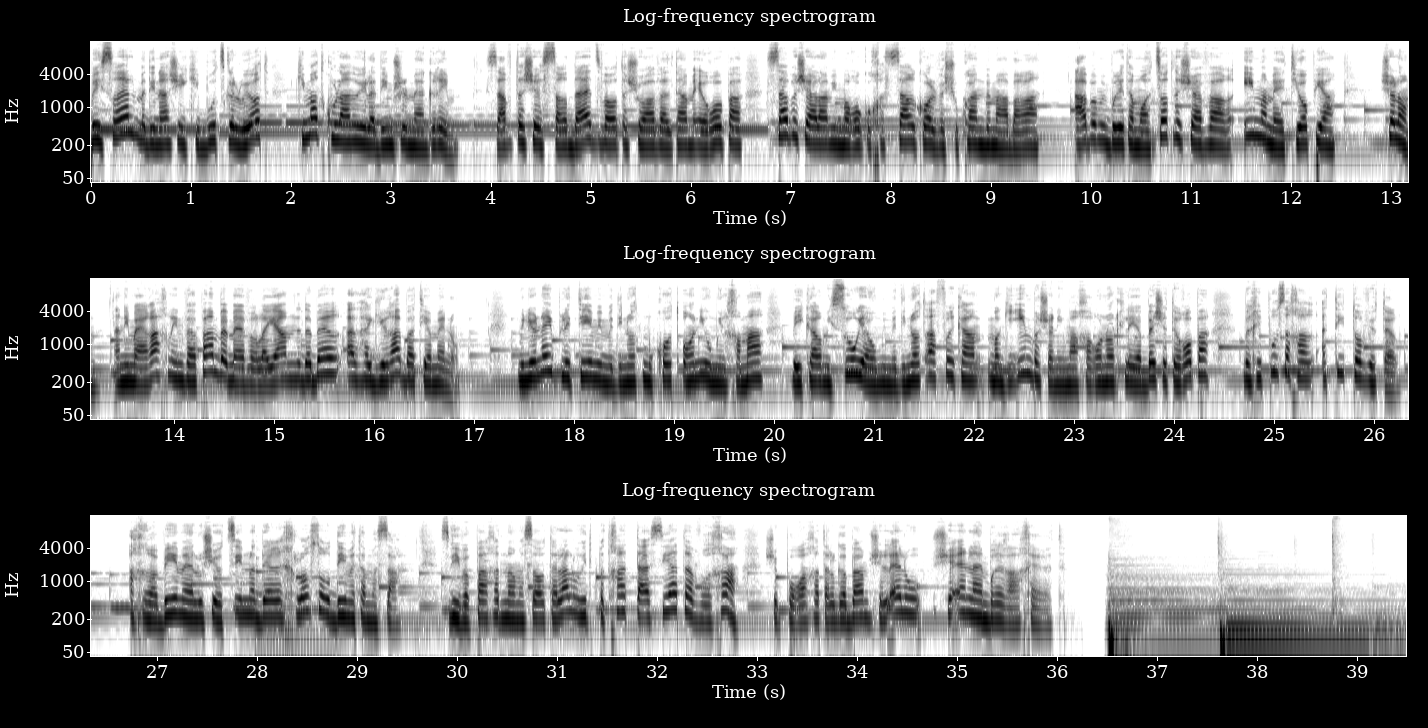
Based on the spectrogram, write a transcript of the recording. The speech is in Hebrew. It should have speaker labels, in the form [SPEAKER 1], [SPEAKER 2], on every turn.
[SPEAKER 1] בישראל, מדינה שהיא קיבוץ גלויות, כמעט כולנו ילדים של מהגרים. סבתא ששרדה את זוועות השואה ועלתה מאירופה, סבא שעלה ממרוקו חסר קול ושוכן במעברה, אבא מברית המועצות לשעבר, אימא מאתיופיה. שלום, אני מאיה רכלין, והפעם במעבר לים נדבר על הגירה בת ימינו. מיליוני פליטים ממדינות מוכות עוני ומלחמה, בעיקר מסוריה וממדינות אפריקה, מגיעים בשנים האחרונות לייבש את אירופה בחיפוש אחר עתיד טוב יותר. אך רבים מאלו שיוצאים לדרך לא שורדים את המסע. סביב הפחד מהמסעות הללו התפתחה תעשיית ההברחה, שפורחת על גבם של אלו שאין להם ברירה אחרת.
